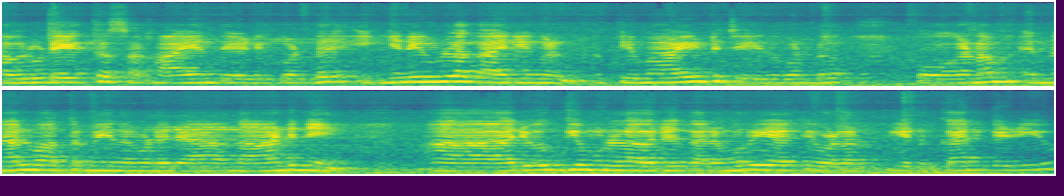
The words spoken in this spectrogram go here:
അവരുടെയൊക്കെ സഹായം തേടിക്കൊണ്ട് ഇങ്ങനെയുള്ള കാര്യങ്ങൾ കൃത്യമായിട്ട് ചെയ്തുകൊണ്ട് പോകണം. എന്നാൽ മാത്രമേ നമ്മുടെ നാടിനെ ആരോഗ്യമുള്ള ഒരു തലമുറയാക്കി വളർത്തിയെടുക്കാൻ കഴിയൂ.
